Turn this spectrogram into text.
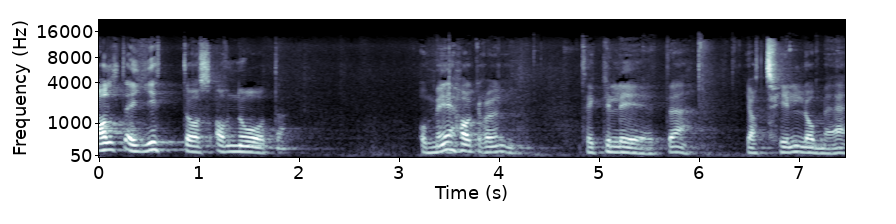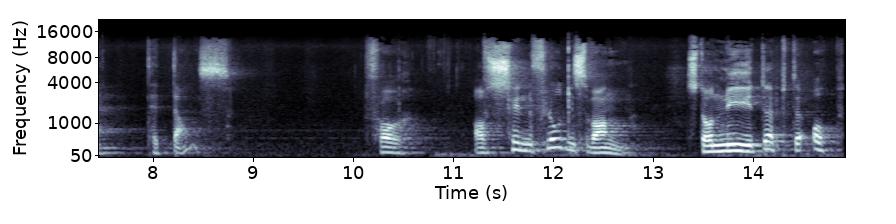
Alt er gitt oss av nåde. Og vi har grunn til glede, ja, til og med til dans. For av syndflodens vann står nydøpte opp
